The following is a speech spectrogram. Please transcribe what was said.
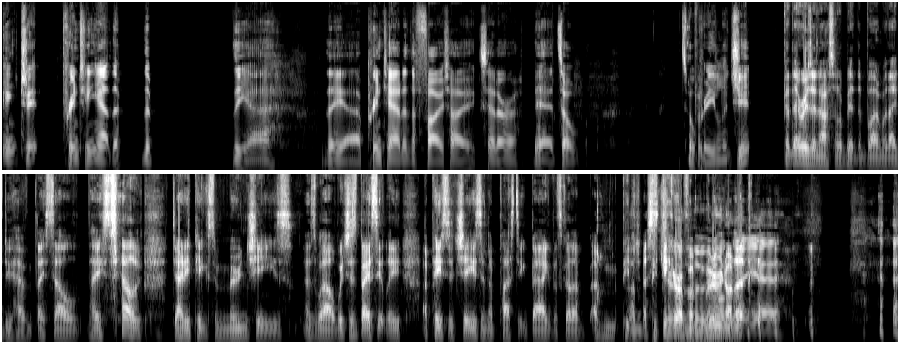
inkjet printing out the the the uh, the uh, printout of the photo, etc. Yeah, it's all it's all pretty legit. But there is a nice little bit at the bottom where they do have they sell they sell Daddy Pig some moon cheese as well, which is basically a piece of cheese in a plastic bag that's got a, a, a, a sticker of a moon, on, it. Yeah.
